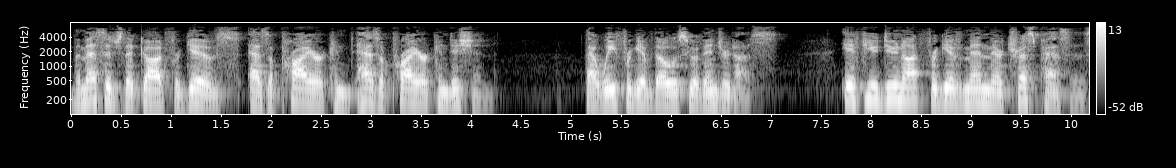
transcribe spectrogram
The message that God forgives as a prior, has a prior condition that we forgive those who have injured us. If you do not forgive men their trespasses,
